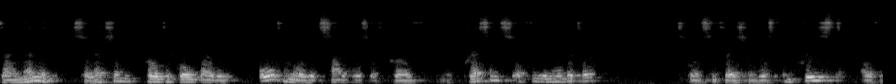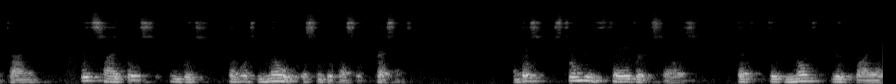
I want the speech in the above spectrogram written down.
dynamic selection protocol where we alternated cycles of growth in the presence of the inhibitor. Concentration was increased over time with cycles in which there was no acetic acid present. And this strongly favored cells that did not require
